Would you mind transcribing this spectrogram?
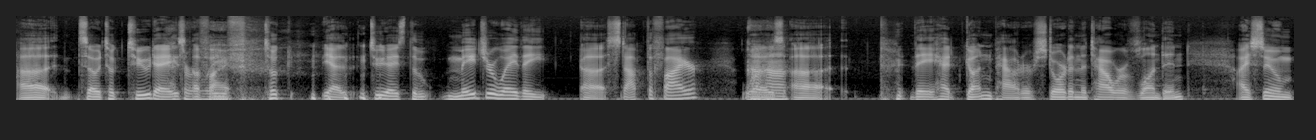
Uh, so it took two days of fire. Took yeah, two days. The major way they uh, stopped the fire was Uh-huh. uh, they had gunpowder stored in the Tower of London. I assume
